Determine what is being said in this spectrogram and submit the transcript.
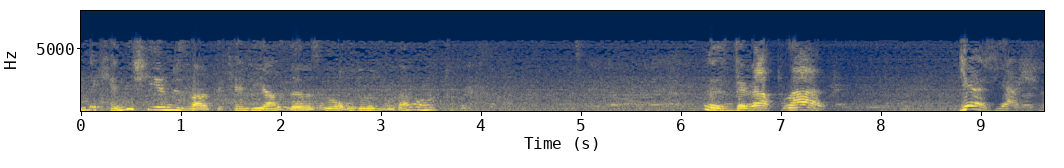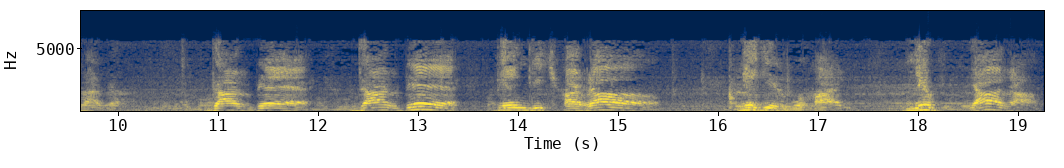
bir de kendi şiirimiz vardı. Kendi yazdığınız bir okudunuz burada ama unuttuk. Izdıraplar, gözyaşları, darbe, darbe, benlik harap. Nedir bu hal? Ne bu ya Rab?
